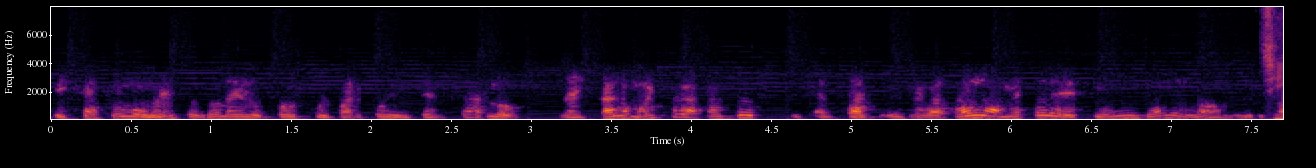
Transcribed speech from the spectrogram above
dije hace un momento, ¿no? Nadie nos puede culpar por intentarlo. Ahí está la muestra, tanto rebasaron la meta de 100 millones, ¿no? Sí.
